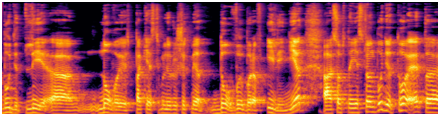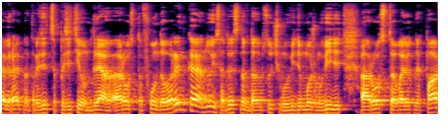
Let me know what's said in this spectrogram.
будет ли новый пакет стимулирующих мер до выборов или нет. А, собственно, если он будет, то это, вероятно, отразится позитивом для роста фондового рынка. Ну и, соответственно, в данном случае мы увидим, можем увидеть рост валютных пар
